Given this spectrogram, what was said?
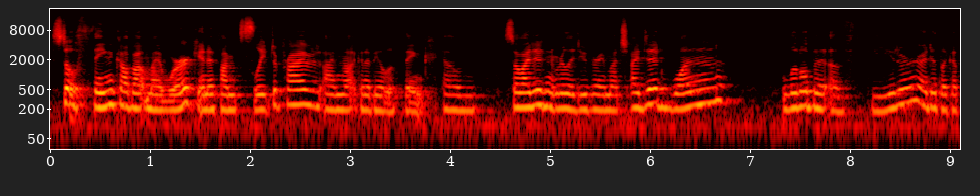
still think about my work. And if I'm sleep deprived, I'm not going to be able to think. Um, so I didn't really do very much. I did one little bit of theater. I did like a,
